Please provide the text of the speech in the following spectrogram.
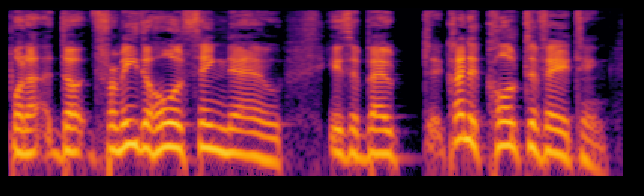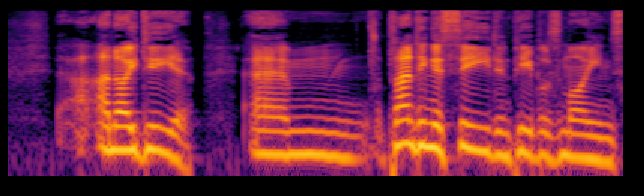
But uh, the, for me, the whole thing now is about kind of cultivating an idea, um, planting a seed in people's minds.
